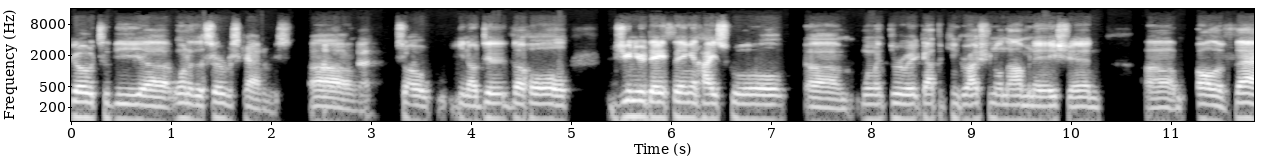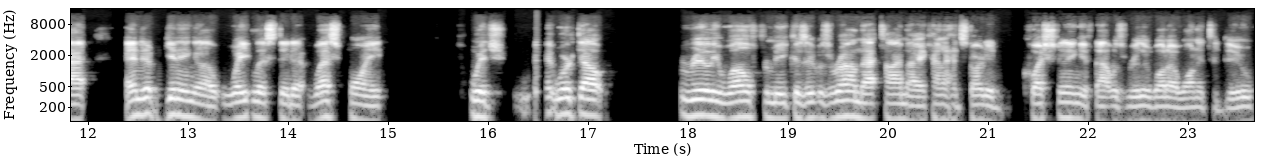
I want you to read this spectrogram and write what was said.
go to the uh, one of the service academies. Um, so you know, did the whole junior day thing in high school. Um, went through it, got the congressional nomination, um, all of that. Ended up getting uh, waitlisted at West Point, which it worked out really well for me because it was around that time that I kind of had started questioning if that was really what I wanted to do.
